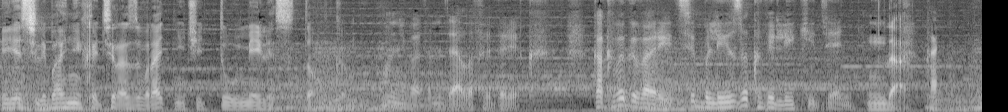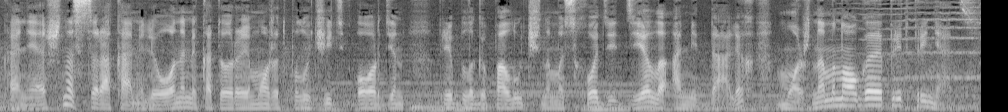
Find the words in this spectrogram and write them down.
если бы они хоть развратничать, то умели с толком. Не в этом дело, Фредерик. Как вы говорите, близок великий день. Да. Конечно, с 40 миллионами, которые может получить орден при благополучном исходе дела о медалях, можно многое предпринять.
